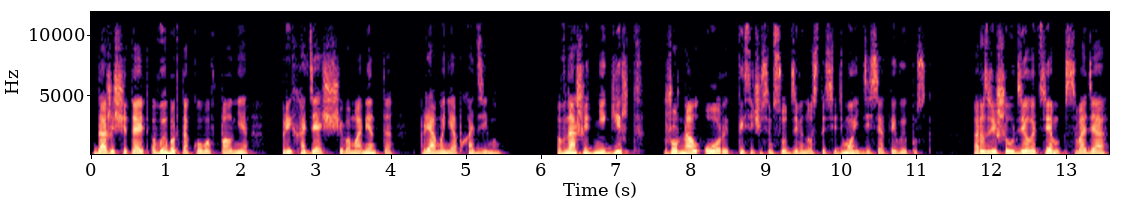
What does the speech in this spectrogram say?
даже считает выбор такого вполне приходящего момента прямо необходимым. В наши дни Гирт, журнал Оры, 1797, десятый выпуск – разрешил делать тем, сводя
